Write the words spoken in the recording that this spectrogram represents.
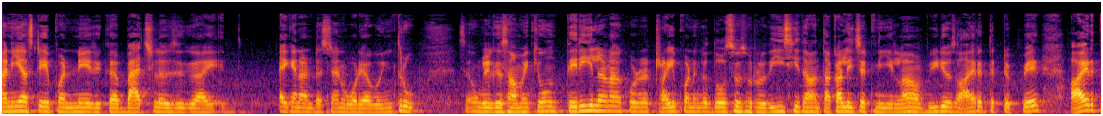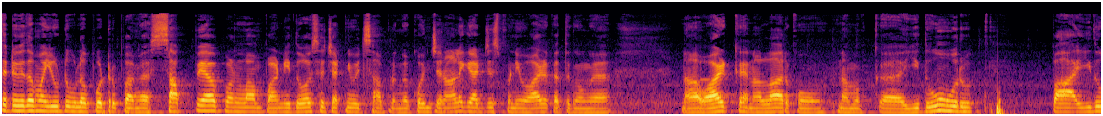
தனியாக ஸ்டே பண்ணி இருக்க பேச்சுலர்ஸுக்கு I can understand what are going through so உங்களுக்கு சமைக்கவும் தெரியலனா கூட ட்ரை பண்ணுங்கள் தோசை சுடுறது ஈஸி தான். தக்காளி சட்னிலாம் வீடியோஸ் ஆயிரத்தெட்டு பேர். ஆயிரத்தெட்டு விதமாக யூடியூப்பில் போட்டிருப்பாங்க. சப்பையாக பண்ணலாம் பண்ணி தோசை சட்னி வச்சு சாப்பிடுங்க. கொஞ்சம் நாளைக்கு அட்ஜஸ்ட் பண்ணி வாழ கற்றுக்கோங்க நான் வாழ்க்கை நல்லாயிருக்கும் நமக்கு இதுவும் ஒரு பா இது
